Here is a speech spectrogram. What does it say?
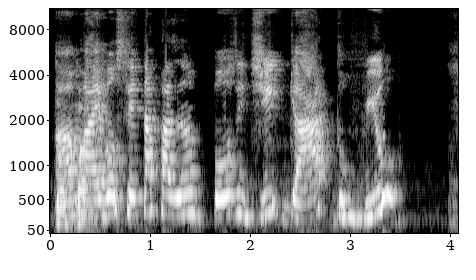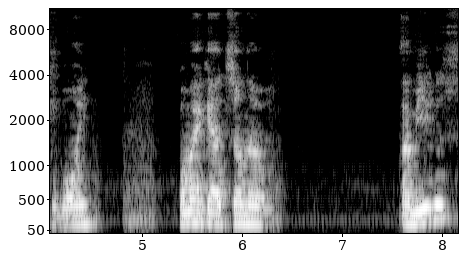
Então, ah, mas você tá fazendo pose de gato, viu? Isso bom, hein? Como é que adiciona amigos?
